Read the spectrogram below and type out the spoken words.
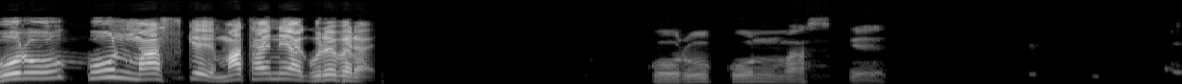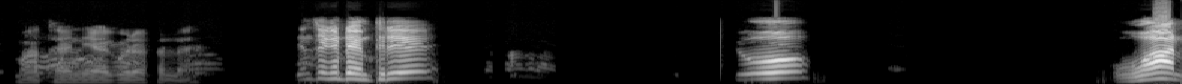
গরু কোন মাছকে মাথায় নিয়ে ঘুরে বেড়ায়? গরু কোন মাছকে মাথায় নিয়ে ঘুরে ফেলায় তিন second time three two one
